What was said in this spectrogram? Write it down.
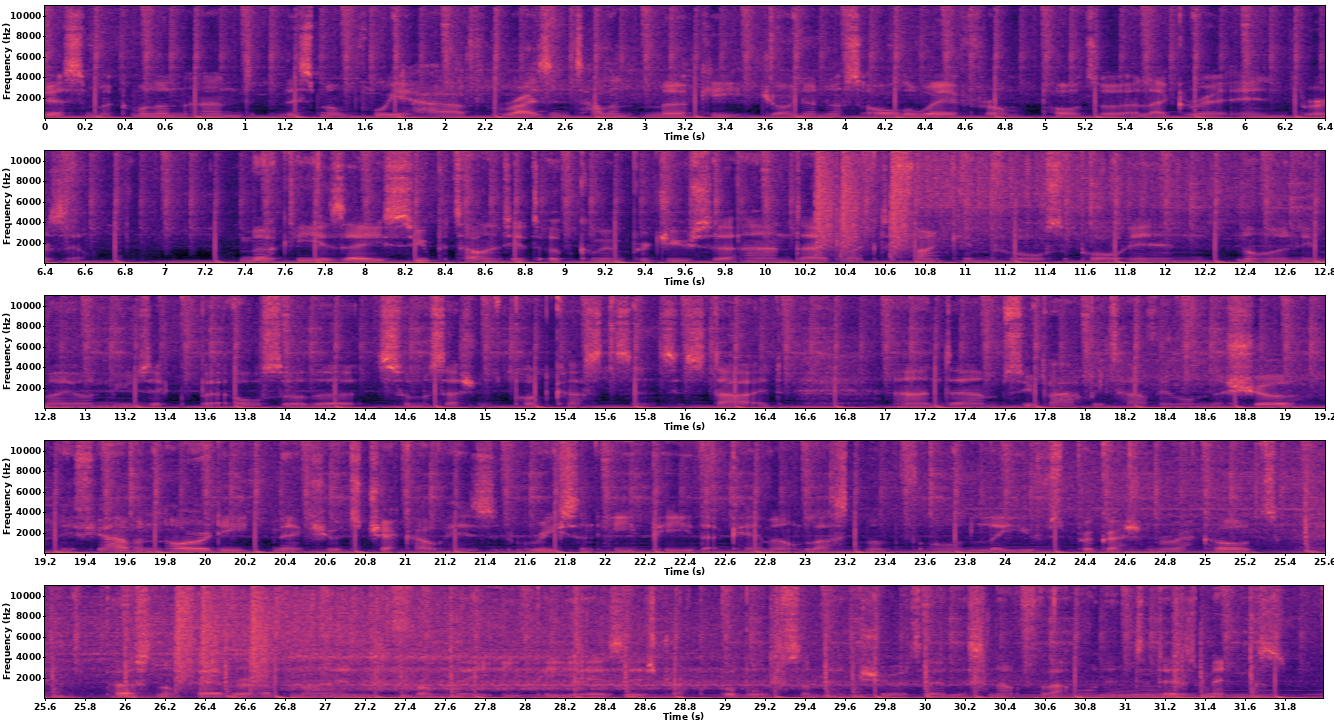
Jason McMullen, and this month we have rising talent Murky joining us all the way from Porto Alegre in Brazil. Murky is a super talented upcoming producer, and I'd like to thank him for supporting not only my own music but also the Summer Sessions podcast since it started. And I'm super happy to have him on the show. If you haven't already, make sure to check out his recent EP that came out last month on Leaves Progression Records. Personal favourite of mine from the EP is his track Bubble, so make sure to listen out for that one in today's mix.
